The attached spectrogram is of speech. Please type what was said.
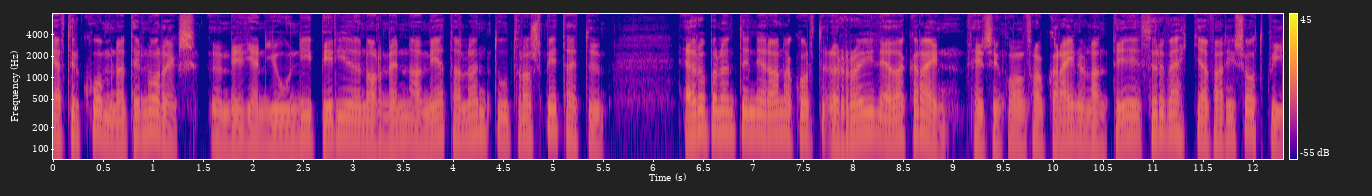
eftir komuna til Norregs. Um miðjan júni byrjuðu normenn að meta lönd út frá smittættum. Europalöndin er annarkort rauð eða græn. Þeir sem komum frá grænulandi þurfa ekki að fara í sótt kví.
